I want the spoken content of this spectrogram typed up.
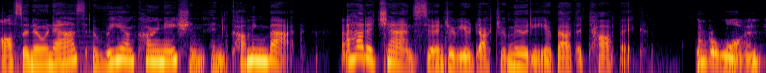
also known as reincarnation and coming back. I had a chance to interview Dr. Moody about the topic. Number one,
